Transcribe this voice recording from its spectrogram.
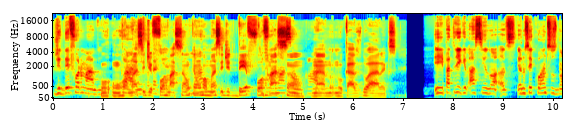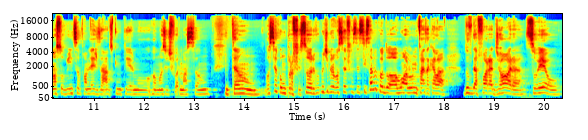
De deformado. Um, um Claro, romance um de formação que é um Uhum. romance de deformação, Deformação, claro. né, no, no caso do Alex. E, Patrick, assim, eu não sei quantos dos nossos ouvintes são familiarizados com o termo romance de formação. Então, você como professor, eu vou pedir para você fazer assim, sabe quando algum aluno faz aquela dúvida fora de hora? Sou eu?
